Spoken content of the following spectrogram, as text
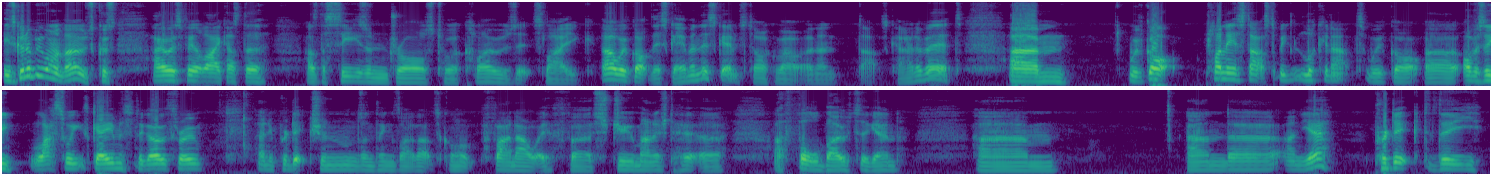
it's going to be one of those because I always feel like as the as the season draws to a close, it's like, oh, we've got this game and this game to talk about, and then that's kind of it. Um, we've got plenty of stats to be looking at. We've got uh, obviously last week's games to go through, any predictions and things like that to come up, find out if uh, Stu managed to hit a, a full boat again. Um, and uh, and yeah, predict the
